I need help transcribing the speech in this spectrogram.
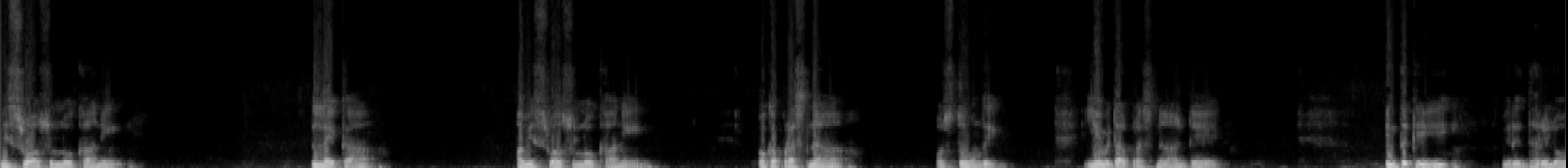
విశ్వాసుల్లో కానీ లేక అవిశ్వాసుల్లో కానీ ఒక ప్రశ్న వస్తూ ఉంది. ఏమిటా ప్రశ్న అంటే ఇంతకీ వీరిద్దరిలో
